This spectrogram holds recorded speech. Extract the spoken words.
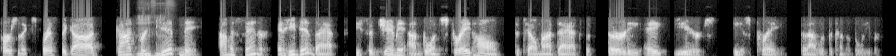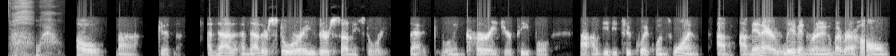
person express to God, God, mm-hmm. forgive mm-hmm. me. I'm a sinner. And he did that. He said, Jimmie, I'm going straight home to tell my dad for 38 years he has prayed that I would become a believer. Oh, wow. Oh, my goodness. Another, another story, there's so many stories that will encourage your people. I'll give you two quick ones. One, I'm, I'm in our living room of our home.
